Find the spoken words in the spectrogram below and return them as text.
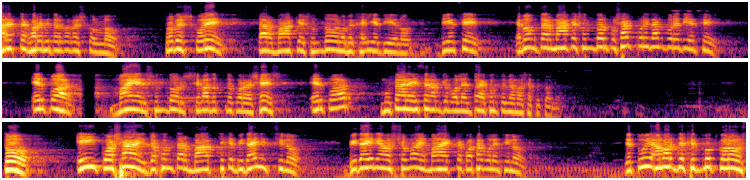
আরেকটা ঘরের ভিতরে প্রবেশ করল। প্রবেশ করে তার মাকে সুন্দরভাবে খাইয়ে দিয়ে দিয়েছে এবং তার মাকে সুন্দর পোশাক পরিধান করে দিয়েছে। এরপর মায়ের সুন্দর সেবা যত্ন করা শেষ। এরপর মুসা আলাহ ইসলামকে বললেন তো এখন তুমি আমার সাথে চলো। তো এই কষায় যখন তার মা থেকে বিদায় নিচ্ছিল, বিদায় নেওয়ার সময় মা একটা কথা বলেছিল যে, তুই আমার যে খেদমত করস,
